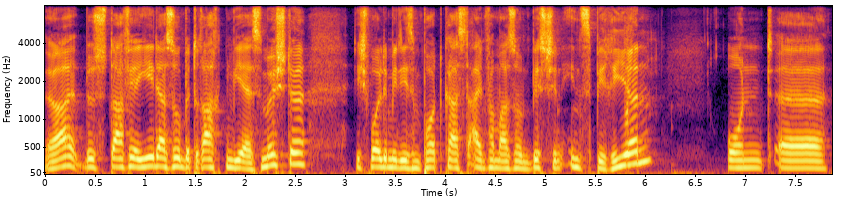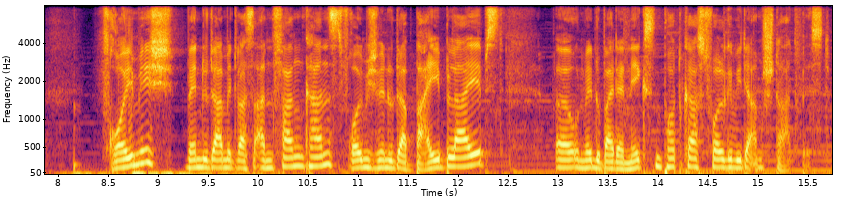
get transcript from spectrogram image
Ja, das darf ja jeder so betrachten, wie er es möchte. Ich wollte mit diesem Podcast einfach mal so ein bisschen inspirieren und äh, freue mich, wenn du damit was anfangen kannst. Freue mich, wenn du dabei bleibst äh, und wenn du bei der nächsten Podcast-Folge wieder am Start bist.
